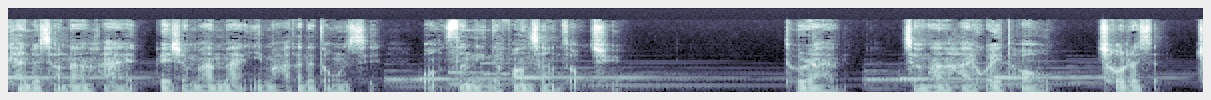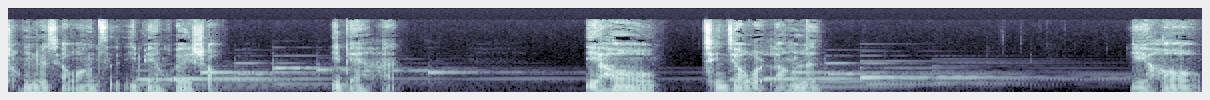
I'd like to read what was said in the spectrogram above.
看着小男孩背着满满一麻袋的东西往森林的方向走去。突然，小男孩回头，冲着冲着小王子一边挥手，一边喊：“以后请叫我狼人。以后，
